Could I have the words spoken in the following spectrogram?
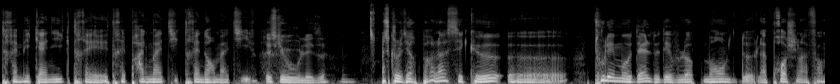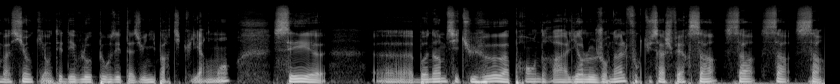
très mécanique, très, très pragmatique, très normative. Qu'est-ce que vous voulez dire? Ce que je veux dire par là, c'est que euh, tous les modèles de développement de l'approche à l'information qui ont été développés aux États-Unis particulièrement, c'est euh, euh, bonhomme, si tu veux apprendre à lire le journal, il faut que tu saches faire ça, ça, ça, ça.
